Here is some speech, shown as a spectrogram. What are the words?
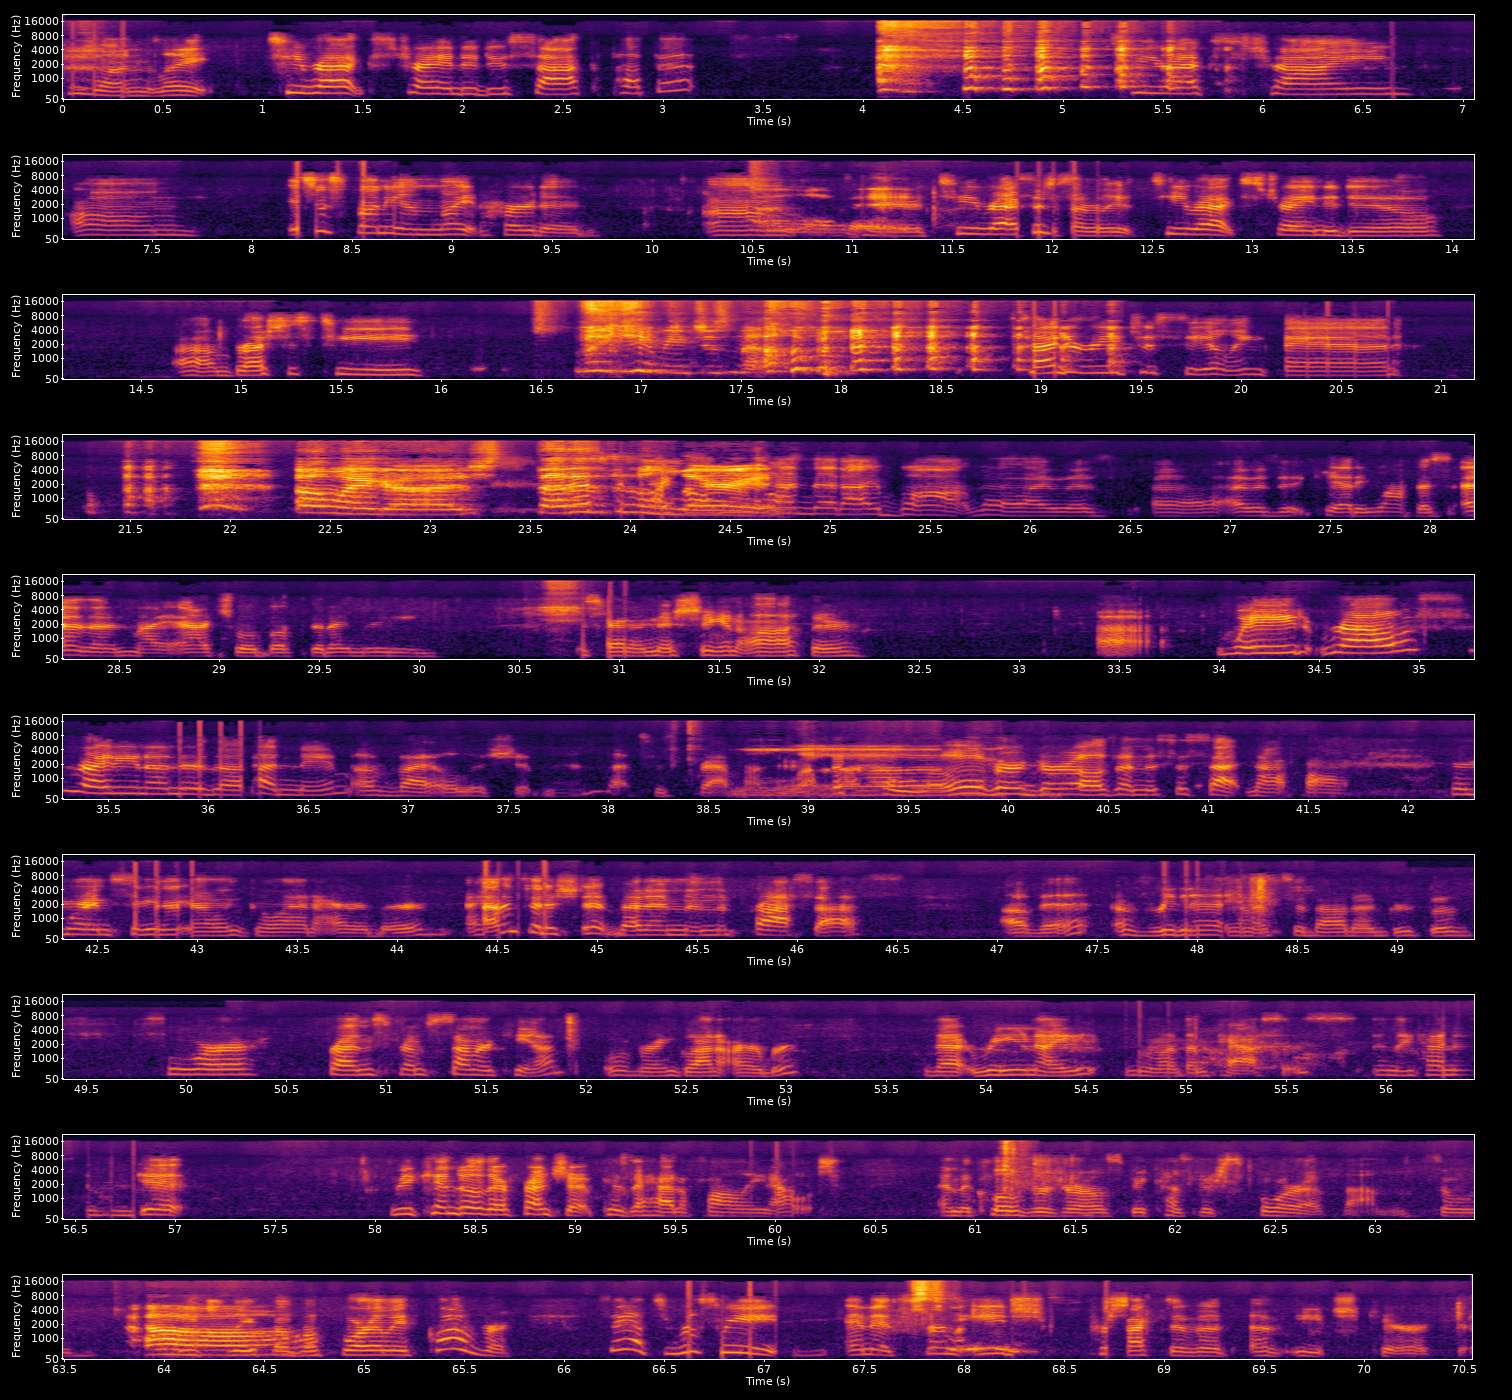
here's one like T-Rex trying to do sock puppet. T-Rex trying um it's just funny and lighthearted. I Um, love it. T Rex is really T Rex trying to do um, brush his teeth, My Kimmy just now. trying to reach a ceiling fan. oh my gosh, that is That's hilarious. one that I bought while I was uh, I was at Cattywampus, and then my actual book that I'm reading is from a Michigan author, uh, Wade Rouse, writing under the pen name of Viola Shipman. That's his grandmother. The Clover Girls, and this is set not far from where I'm sitting right now in Glen Arbor. I haven't finished it, but I'm in the process of it, of reading it, and it's about a group of four friends from summer camp over in Glen Arbor that reunite when one of them passes, and they kind of get rekindle their friendship because they had a falling out. And the Clover Girls because there's four of them, so each leaf of a four leaf clover. So yeah, it's real sweet, and it's from Sweet. each perspective of, of each character.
